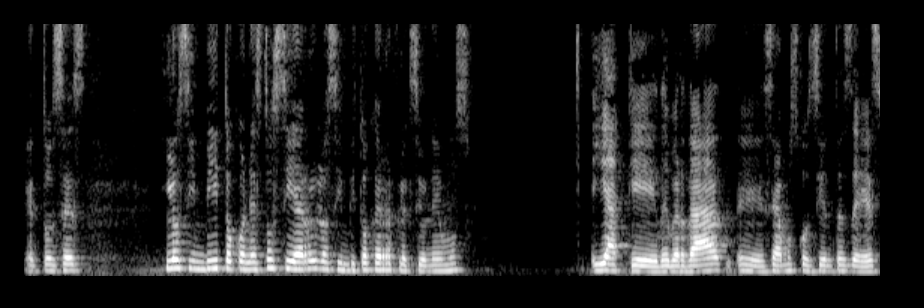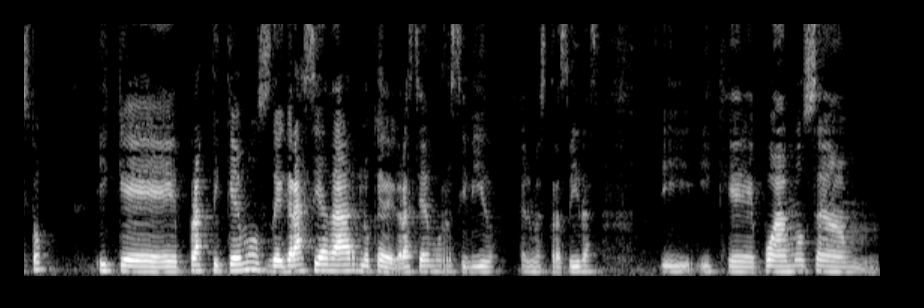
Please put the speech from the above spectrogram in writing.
Entonces, los invito, con esto cierro y los invito a que reflexionemos y a que de verdad eh, seamos conscientes de esto y que practiquemos de gracia dar lo que de gracia hemos recibido en nuestras vidas y, que podamos em,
